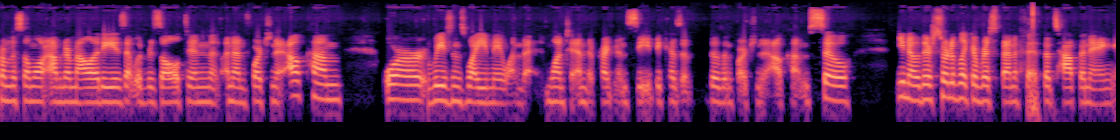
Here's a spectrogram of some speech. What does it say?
chromosomal abnormalities that would result in an unfortunate outcome or reasons why you may want to want to end the pregnancy because of those unfortunate outcomes. So you know there's sort of like a risk benefit that's happening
